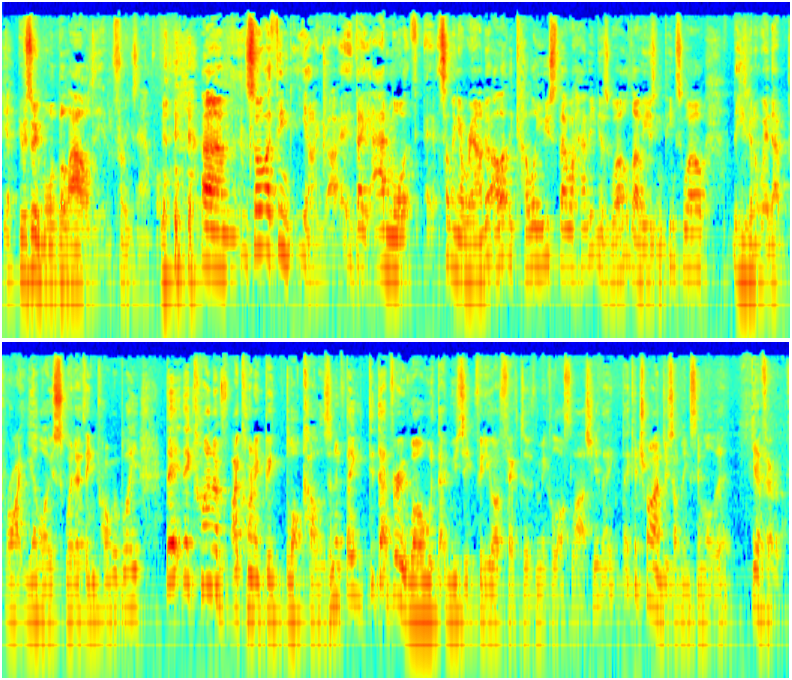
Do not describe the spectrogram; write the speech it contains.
Yep. He was doing more Bilal did, for example. um, so I think you know they add more something around it. I like the color use they were having as well. They were using pinks well. He's going to wear that bright yellow sweater thing probably. They, they're kind of iconic big block colors, and if they did that very well with that music video effect of Mikolas last year, they, they could try and do something similar there. Yeah, fair enough.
